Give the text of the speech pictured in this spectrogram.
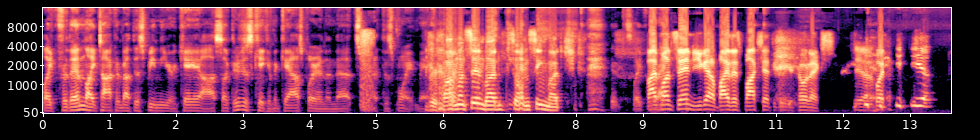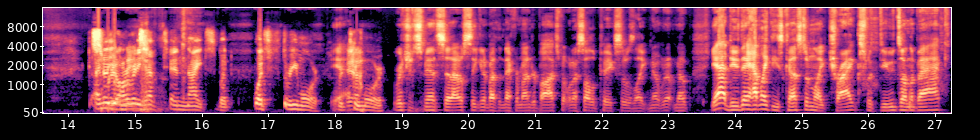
like for them like talking about this being the year of chaos, like they're just kicking the chaos player in the nuts at this point, man. You're five months in, bud. Still haven't seen much. It's like Five right- months in, you got to buy this box set to get your codex. Yeah. But yeah. I know you already neat. have ten Knights, but what's three more Yeah. or two Yeah. more? Richard Smith said I was thinking about the Necromunda box, but when I saw the pics, it was like, nope, nope, nope. Yeah, dude, they had like these custom like trikes with dudes on the back,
